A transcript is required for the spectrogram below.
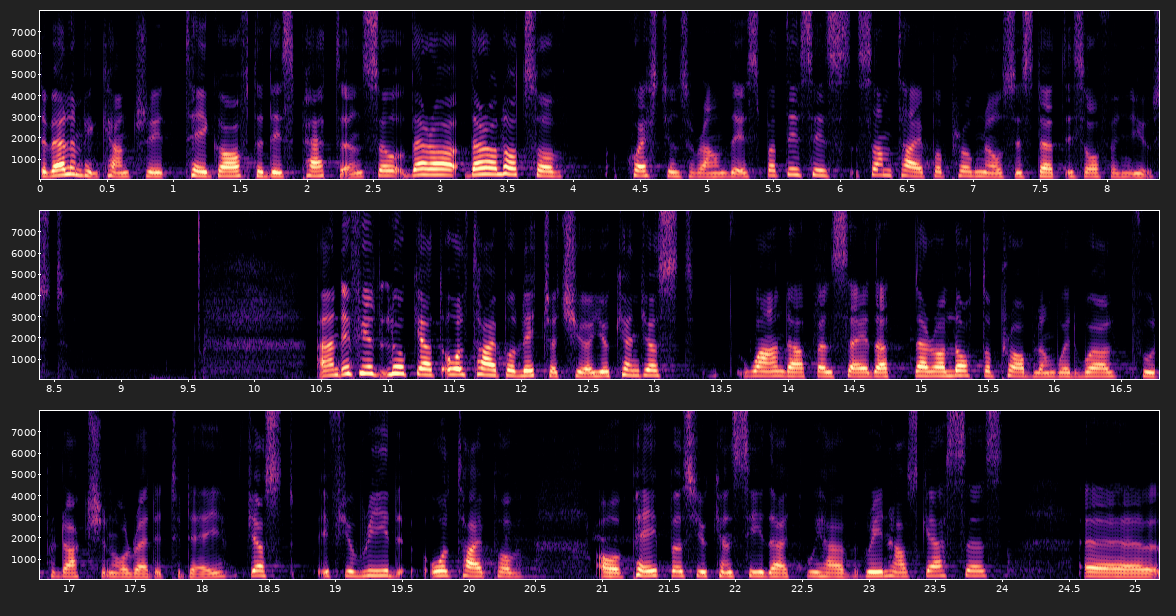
developing country take after this pattern? So there are, there are lots of questions around this, but this is some type of prognosis that is often used. And if you look at all type of literature, you can just wound up and say that there are a lot of problems with world food production already today. Just if you read all type of, of papers, you can see that we have greenhouse gases, uh,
